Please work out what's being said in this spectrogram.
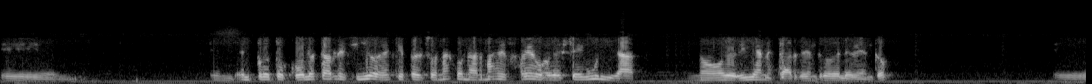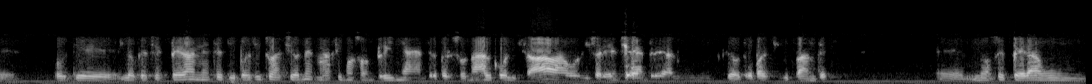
Eh, el, protocolo establecido es que personas con armas de fuego de seguridad no debían estar dentro del evento, eh, porque lo que se espera en este tipo de situaciones máximo son riñas entre personas alcoholizadas o diferencias entre algún que otro participante. Eh, no se espera un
